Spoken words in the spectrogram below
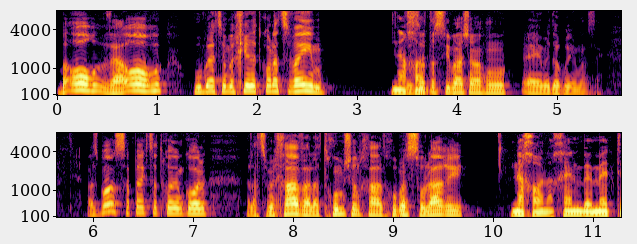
באור, והאור הוא בעצם מכיל את כל הצבעים. נכון. וזאת הסיבה שאנחנו מדברים על זה. אז בוא נספר קצת קודם כל על עצמך ועל התחום שלך, התחום הסולארי. נכון, אכן באמת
